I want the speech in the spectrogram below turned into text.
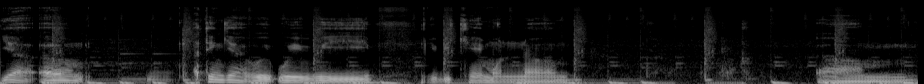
yeah, um I think yeah, we we we you became on um, um,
